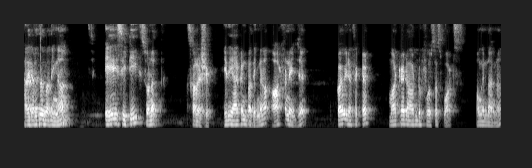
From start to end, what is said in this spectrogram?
அதுக்கு அடுத்தது பார்த்தீங்கன்னா ஏஐசிடி சொனத் ஸ்காலர்ஷிப் இது யாருக்குன்னு பார்த்தீங்கன்னா orphanage Covid affected martyred armed forces wards அவங்க இருந்தாங்கன்னா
